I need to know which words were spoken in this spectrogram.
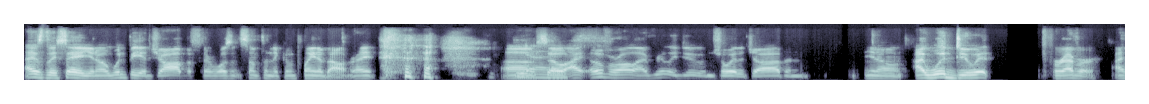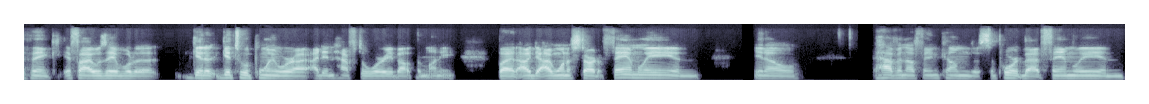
as they say, you know, it wouldn't be a job if there wasn't something to complain about, right? uh, yes. So I overall, I really do enjoy the job, and you know, I would do it forever. I think if I was able to get a, get to a point where I, I didn't have to worry about the money, but I, I want to start a family and you know have enough income to support that family and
